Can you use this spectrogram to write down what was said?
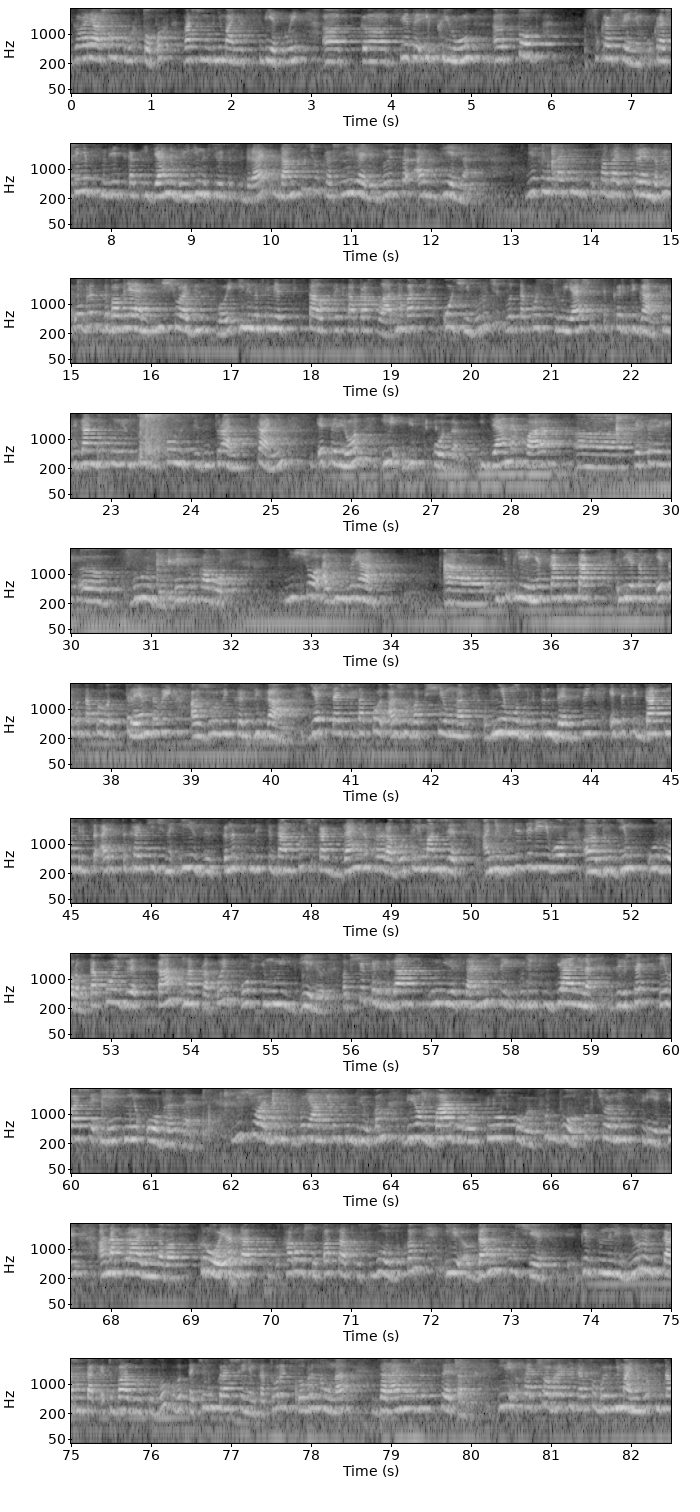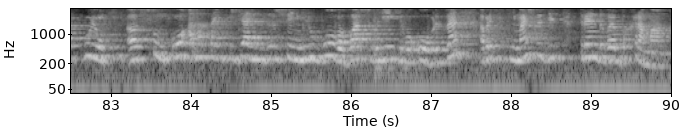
Говоря о шелковых топах, вашему вниманию светлый, э, э, цвета икрю э, топ с украшением. Украшение, посмотрите, как идеально воедино все это собирается. В данном случае украшение реализуется отдельно. Если мы хотим собрать трендовый образ, добавляем еще один слой. Или, например, стало слегка прохладно, вас очень выручит вот такой струящийся кардиган. Кардиган выполнен тоже полностью из натуральных тканей. Это лен и вискоза. Идеальная пара этой э, блузе без рукавов. Еще один вариант утепление, скажем так, летом, это вот такой вот трендовый ажурный кардиган. Я считаю, что такой ажур вообще у нас вне модных тенденций. Это всегда смотрится аристократично и изысканно. Посмотрите в данном случае, как дизайнеры проработали манжет. Они вывязали его э, другим узором. Такой же кант у нас проходит по всему изделию. Вообще кардиган универсальнейший, будет идеально завершать все ваши летние образы. Еще один вариант к этим брюкам. Берем базовую хлопковую футболку в черном цвете. Она правильного кроя, даст хорошую посадку с воздухом. И в данном случае персонализируем, скажем так, эту базовую футболку вот таким украшением, которое собрано у нас заранее уже сетом. И хочу обратить особое внимание вот на такую э, сумку. Она станет идеальным завершением любого вашего летнего образа. Обратите внимание, что здесь трендовая бахрома.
